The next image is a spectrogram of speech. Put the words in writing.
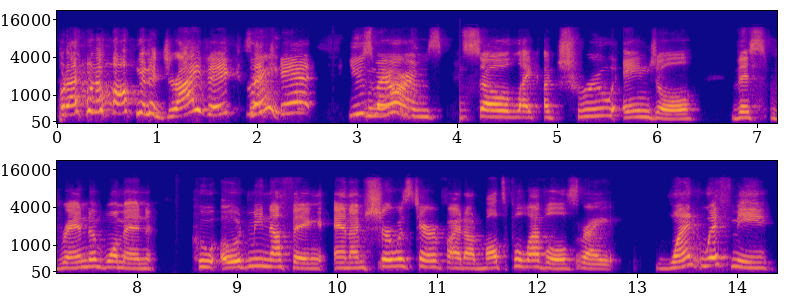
but I don't know how I'm gonna drive it because I can't use my Right. arms. So, like a true angel, this random woman who owed me nothing and I'm sure was terrified on multiple levels Right. Went with me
